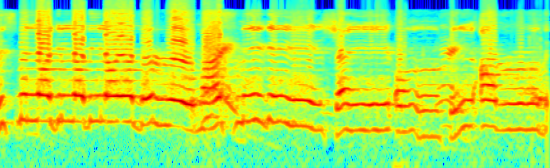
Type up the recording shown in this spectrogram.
بسم الله الذي لا يضر مع اسمه شيء في الأرض.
